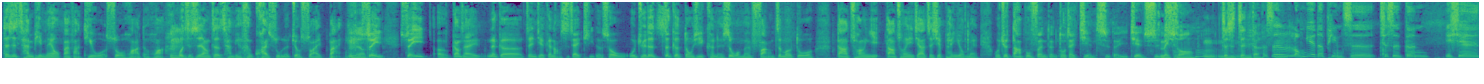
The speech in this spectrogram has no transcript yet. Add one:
但是产品没有办法替我说话的话，嗯我只是让这个产品很快速的就衰败。嗯所以，所以呃，刚才那个珍姐跟老师在提的时候，我觉得这个东西可能是我们仿这么多大创业、大创业家这些朋友们，我觉得大部分人都在坚持的一件事情。没错，嗯，这是真的可。是农业的品质其实跟一些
